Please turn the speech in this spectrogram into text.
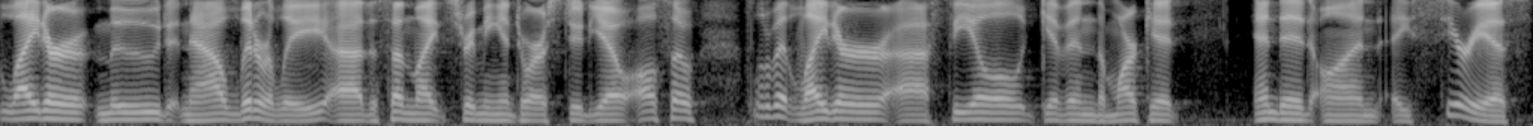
lighter mood now, literally. Uh, the sunlight streaming into our studio. Also, a little bit lighter uh, feel given the market ended on a serious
